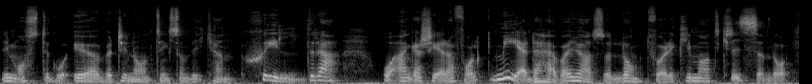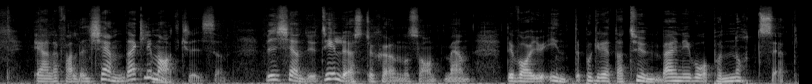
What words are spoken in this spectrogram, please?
vi måste gå över till någonting som vi kan skildra och engagera folk mer. Det här var ju alltså långt före klimatkrisen då. I alla fall den kända klimatkrisen. Vi kände ju till Östersjön och sånt men det var ju inte på Greta Thunberg nivå på något sätt.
